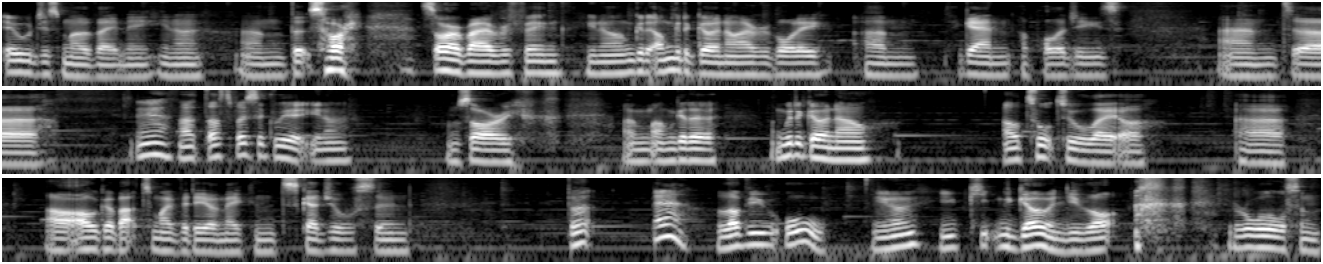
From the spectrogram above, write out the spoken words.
it will just motivate me, you know. Um, but sorry, sorry about everything. You know, I'm gonna I'm gonna go now, everybody. Um, again, apologies, and uh, yeah, that, that's basically it. You know, I'm sorry. I'm I'm gonna I'm gonna go now. I'll talk to you later. Uh, I'll, I'll go back to my video making schedule soon. But yeah, love you all. You know, you keep me going, you lot. You're all awesome.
